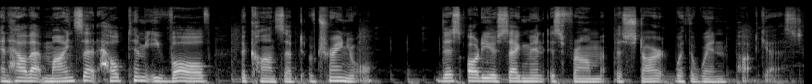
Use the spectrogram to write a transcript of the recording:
and how that mindset helped him evolve the concept of Trainual. This audio segment is from the Start with a Win podcast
